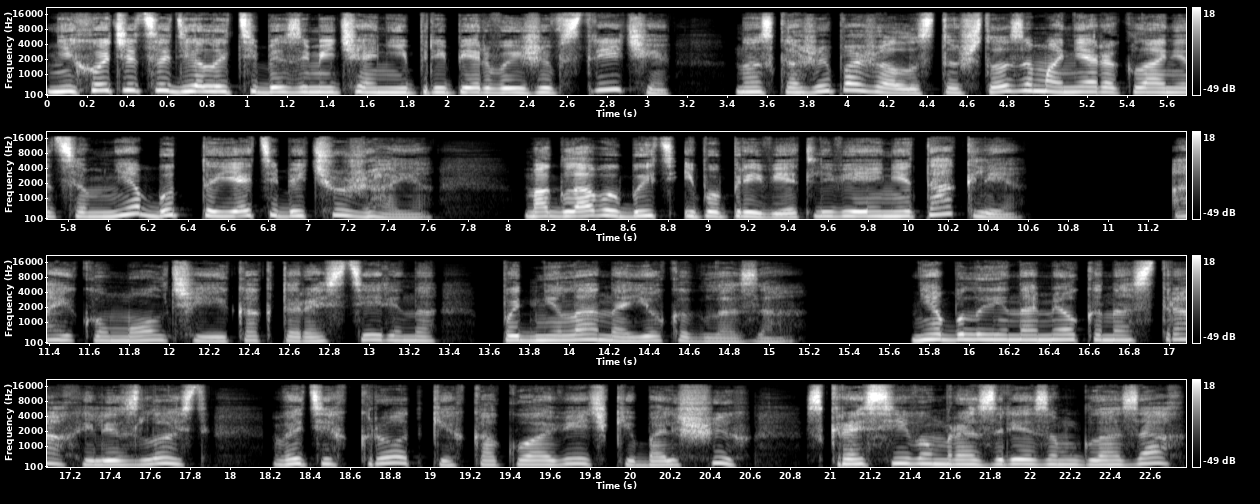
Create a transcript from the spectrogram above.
«Не хочется делать тебе замечаний при первой же встрече, но скажи, пожалуйста, что за манера кланяться мне, будто я тебе чужая? Могла бы быть и поприветливее, не так ли?» Айко молча и как-то растерянно подняла на Йока глаза. Не было и намека на страх или злость в этих кротких, как у овечки, больших, с красивым разрезом глазах,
